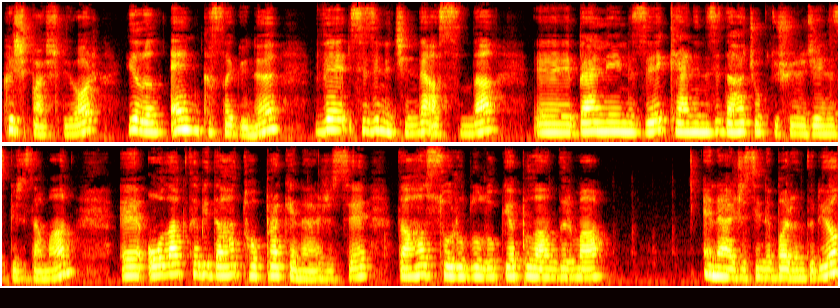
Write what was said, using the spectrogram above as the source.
kış başlıyor. Yılın en kısa günü ve sizin için de aslında e, benliğinizi, kendinizi daha çok düşüneceğiniz bir zaman. E, Oğlak tabi daha toprak enerjisi, daha sorumluluk, yapılandırma enerjisini barındırıyor.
